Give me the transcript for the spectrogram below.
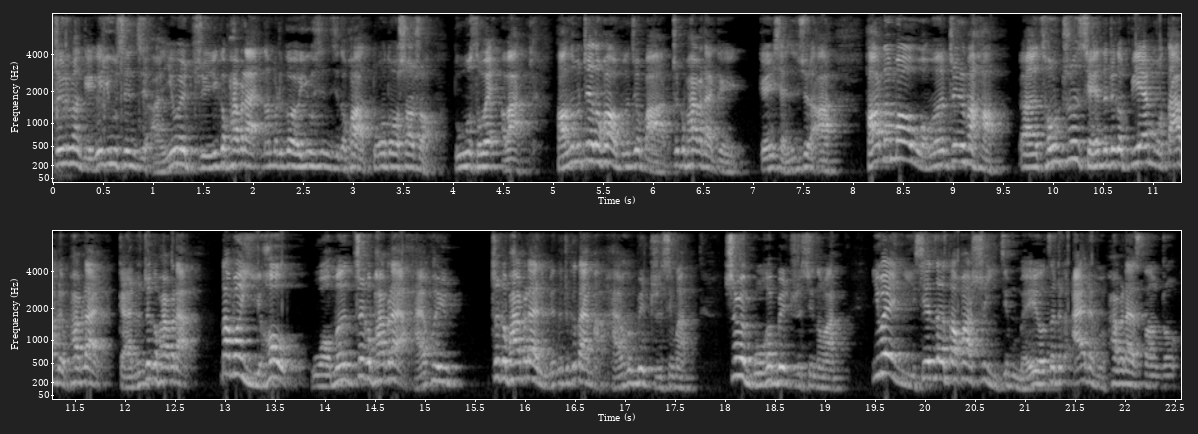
这个地方给个优先级啊，因为只一个拍不来那么这个优先级的话多多少少都无所谓，好吧？好，那么这样的话我们就把这个拍不来给给写进去了啊。好，那么我们这个地方哈，呃，从之前的这个 bmw 拍不来改成这个拍不来那么以后我们这个拍不来还会这个拍不来里面的这个代码还会被执行吗？是不是不会被执行的吗？因为你现在的话是已经没有在这个 item pipeline 当中，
